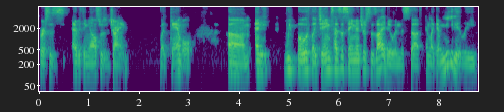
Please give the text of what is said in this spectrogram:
versus everything else was a giant like gamble. Um, and he, we both like James has the same interest as I do in this stuff, and like immediately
